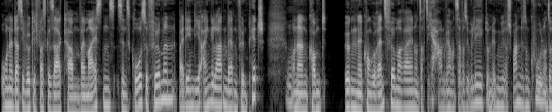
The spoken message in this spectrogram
ohne dass sie wirklich was gesagt haben. Weil meistens sind es große Firmen, bei denen die eingeladen werden für einen Pitch. Mhm. Und dann kommt irgendeine Konkurrenzfirma rein und sagt, ja, und wir haben uns da was überlegt und irgendwie was Spannendes und cool und so.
